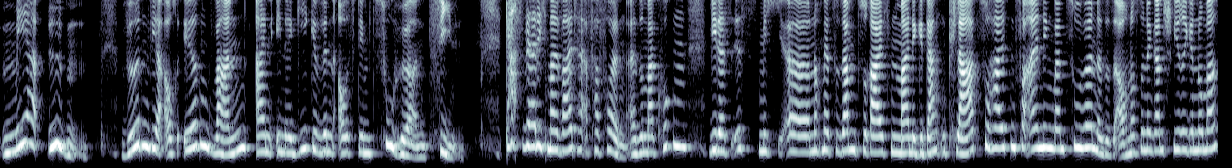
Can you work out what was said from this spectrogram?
mehr üben, würden wir auch irgendwann einen Energiegewinn aus dem Zuhören ziehen. Das werde ich mal weiter verfolgen. Also mal gucken, wie das ist, mich äh, noch mehr zusammenzureißen, meine Gedanken klar zu halten, vor allen Dingen beim Zuhören. Das ist auch noch so eine ganz schwierige Nummer,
